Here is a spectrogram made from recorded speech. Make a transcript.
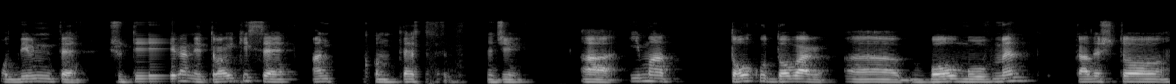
од нивните шутирани тројки се uncontested. Значи, а, има толку добар а, ball movement каде што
